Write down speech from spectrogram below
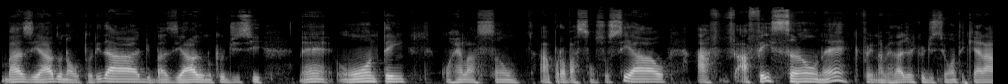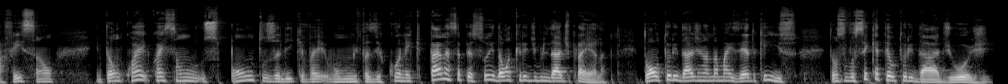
baseado na autoridade, baseado no que eu disse né, ontem com relação à aprovação social, à afeição, né? Que foi na verdade o que eu disse ontem que era a afeição. Então, quais, quais são os pontos ali que vai, vão me fazer conectar nessa pessoa e dar uma credibilidade para ela? Então, autoridade nada mais é do que isso. Então, se você quer ter autoridade hoje,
